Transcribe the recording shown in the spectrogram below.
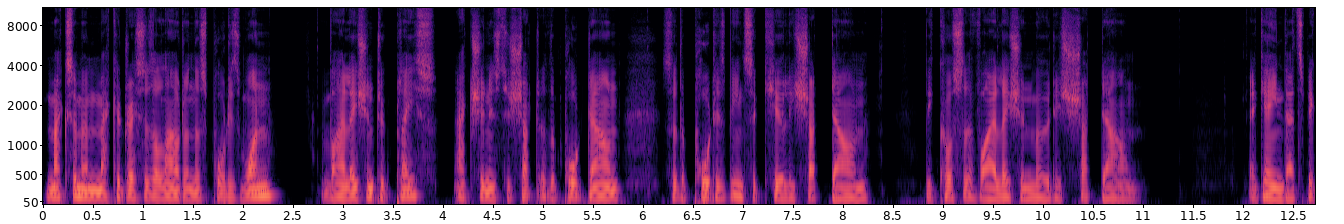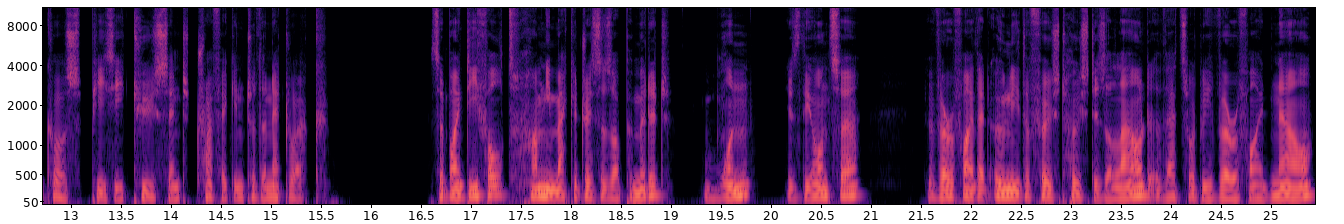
maximum MAC addresses allowed on this port is 1, Violation took place. Action is to shut the port down. So the port has been securely shut down because the violation mode is shut down. Again, that's because PC2 sent traffic into the network. So by default, how many MAC addresses are permitted? One is the answer. Verify that only the first host is allowed. That's what we've verified now.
